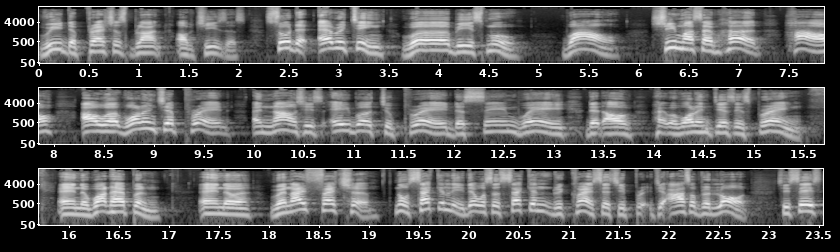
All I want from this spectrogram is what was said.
with the precious blood of Jesus so that everything will be smooth. Wow, she must have heard how our volunteer prayed and now she's able to pray the same way that our volunteers is praying. And what happened? And uh, when I fetch her, no, secondly, there was a second request that she, she asked of the Lord. She says,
